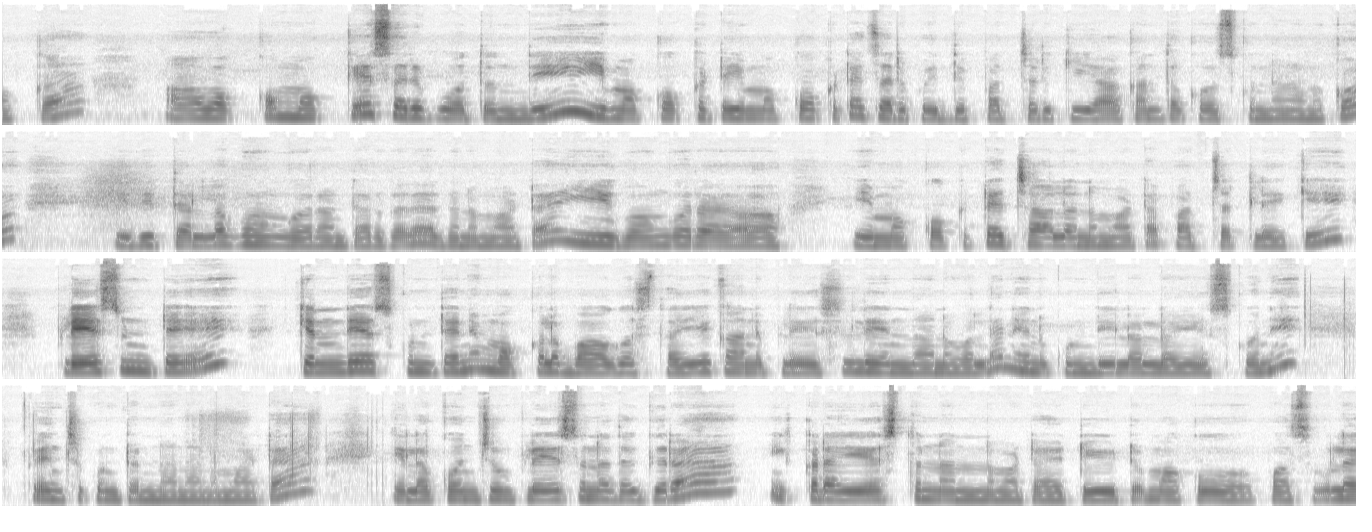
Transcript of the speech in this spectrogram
మొక్క. ఆ ఒక్క మొక్కే సరిపోతుంది. ఈ మొక్క ఒక్కటే ఈ మొక్క ఒక్కటే సరిపోయింది పచ్చడికి ఆకంతా కోసుకున్నాను అనుకో. ఇది తెల్ల గోంగూర అంటారు కదా అదనమాట ఈ గోంగూర ఈ మొక్క ఒక్కటే చాలు అనమాట పచ్చట్లేకి. ప్లేస్ ఉంటే కింద వేసుకుంటేనే మొక్కలు బాగా వస్తాయి కానీ ప్లేస్ లేని దానివల్ల నేను కుండీలలో వేసుకొని పెంచుకుంటున్నాను అనమాట ఇలా కొంచెం ప్లేస్ ఉన్న దగ్గర ఇక్కడ వేస్తున్నాను అనమాట అటు ఇటు మాకు పశువులు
